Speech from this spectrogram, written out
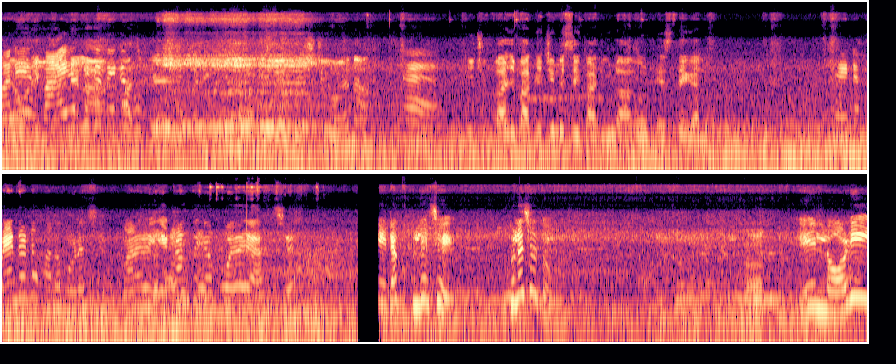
মানে বাইরে থেকে দেখে আজকে ওপেনিং কিন্তু বৃষ্টি হয়ে না? হ্যাঁ। কিছু কাজ বাকি ছিল সেই কাজগুলো আগে ভেস্তে গেল। ভালো করেছে। মানে এখান থেকে বোঝা যাচ্ছে। এটা খুলেছে? খুলেছে তো? হ্যাঁ এই লরি!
